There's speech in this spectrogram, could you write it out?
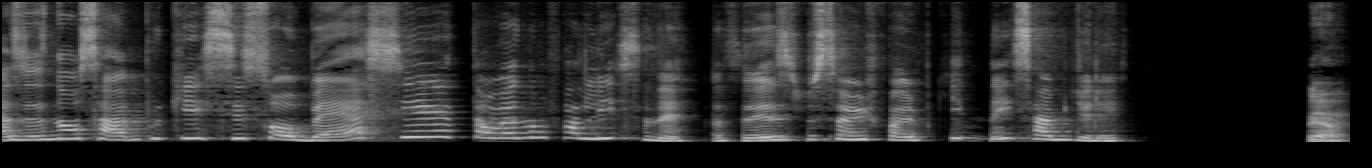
Às vezes não sabe porque se soubesse, talvez não falisse, né? Às vezes justamente fala porque nem sabe direito. É.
